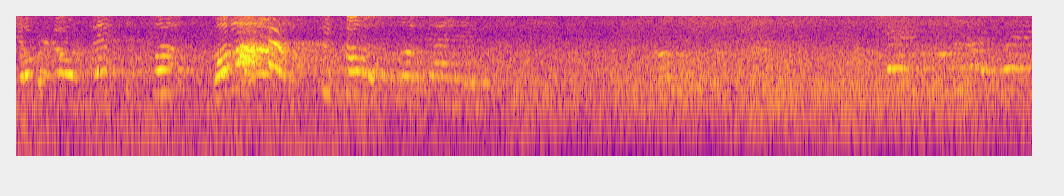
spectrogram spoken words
Yo, we're going fast as fuck. Ah! Oh, look at it. Yeah, go the right way.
